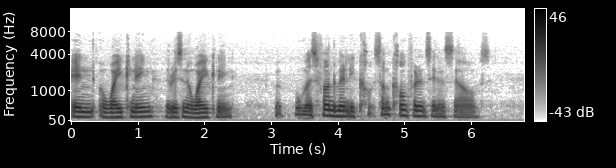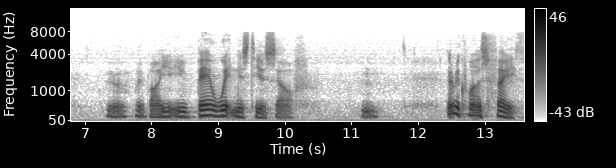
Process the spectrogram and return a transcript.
in awakening, there is an awakening, but almost fundamentally some confidence in ourselves, you know, whereby you, you bear witness to yourself. Hmm. That requires faith.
